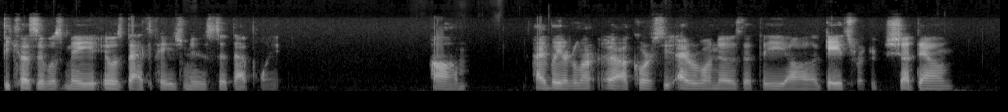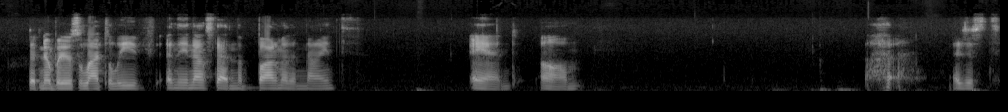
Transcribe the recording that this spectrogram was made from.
because it was made it was back page news at that point. Um, I later learned, uh, of course, everyone knows that the uh, gates were shut down, that nobody was allowed to leave, and they announced that in the bottom of the ninth. And um, I just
